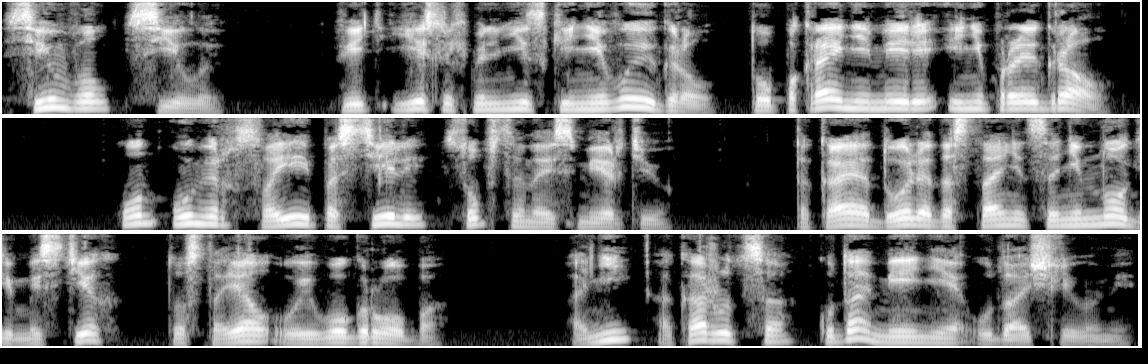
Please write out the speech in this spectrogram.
символ силы. Ведь если Хмельницкий не выиграл, то, по крайней мере, и не проиграл. Он умер в своей постели собственной смертью. Такая доля достанется немногим из тех, кто стоял у его гроба. Они окажутся куда менее удачливыми.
